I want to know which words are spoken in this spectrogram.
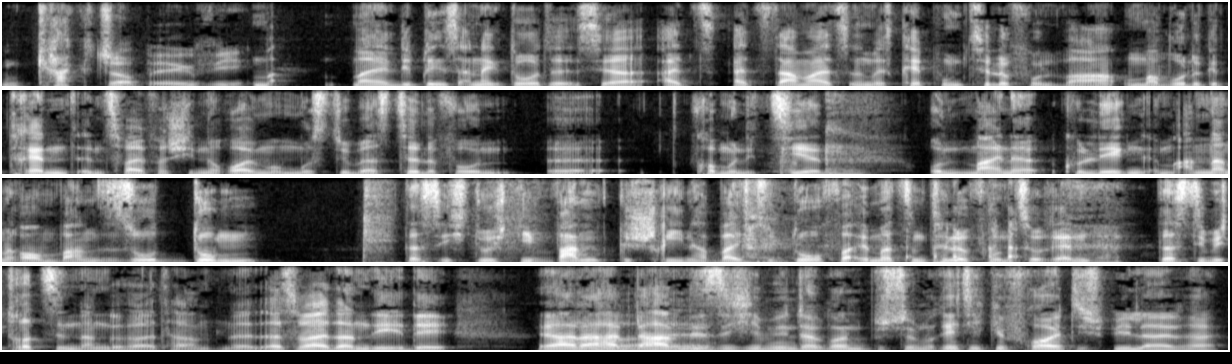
ein Kackjob irgendwie. Meine Lieblingsanekdote ist ja, als, als damals im Escape Room Telefon war und man wurde getrennt in zwei verschiedene Räume und musste über das Telefon äh, kommunizieren und meine Kollegen im anderen Raum waren so dumm, dass ich durch die Wand geschrien habe, weil ich zu doof war, immer zum Telefon zu rennen, dass die mich trotzdem dann gehört haben. Ne, Das war ja dann die Idee. Ja, da, Aber, da haben die äh, sich im Hintergrund bestimmt richtig gefreut, die Spielleiter.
